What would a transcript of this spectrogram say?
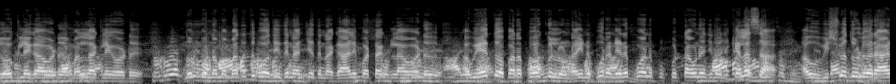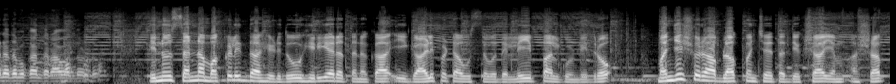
ಜೋಕ್ಲೆಗಾವಡು ಮಲ್ಲಕ್ಲೆಗಾವಡು ನುಮ್ಮು ನಮ್ಮ ಮದತ್ ಬೋದಿದಿನ ಅಂಚಿತನ ಗಾಳಿಪಟ್ಟ ಅವು ಏತೋ ಪರ ಪೋಕುಲುಂಡು ಐನ ಪೂರ ನೆನಪು ಪುಟ್ಟವನ ಕೆಲಸ. ಅವು ವಿಶ್ವ ಇನ್ನು ಸಣ್ಣ ಮಕ್ಕಳಿಂದ ಹಿಡಿದು ಹಿರಿಯರ ತನಕ ಈ ಗಾಳಿಪಟ ಉತ್ಸವದಲ್ಲಿ ಪಾಲ್ಗೊಂಡಿದ್ರು. ಮಂಜೇಶ್ವರ ಬ್ಲಾಕ್ ಪಂಚಾಯತ್ ಅಧ್ಯಕ್ಷ ಎಂ ಅಶ್ರಫ್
